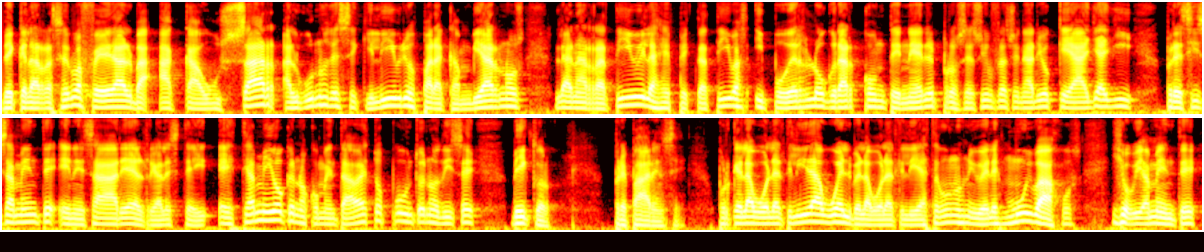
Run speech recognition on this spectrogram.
de que la Reserva Federal va a causar algunos desequilibrios para cambiarnos la narrativa y las expectativas y poder lograr contener el proceso inflacionario que hay allí precisamente en esa área del real estate. Este amigo que nos comentaba estos puntos nos dice, Víctor, prepárense, porque la volatilidad vuelve, la volatilidad está en unos niveles muy bajos y obviamente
